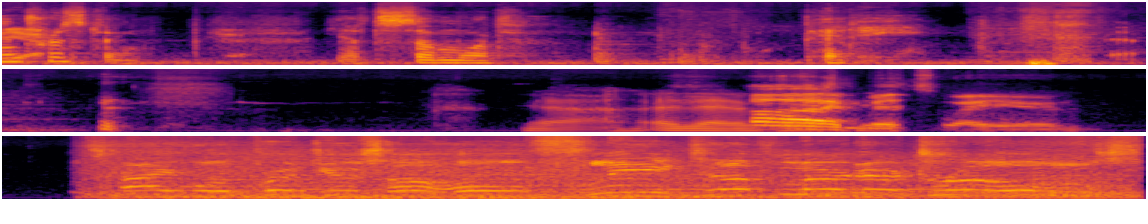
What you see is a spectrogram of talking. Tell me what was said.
Interesting, yet somewhat petty. Yeah, and then of Oh, I course, miss Weyoun. I will produce a whole fleet of murder drones.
